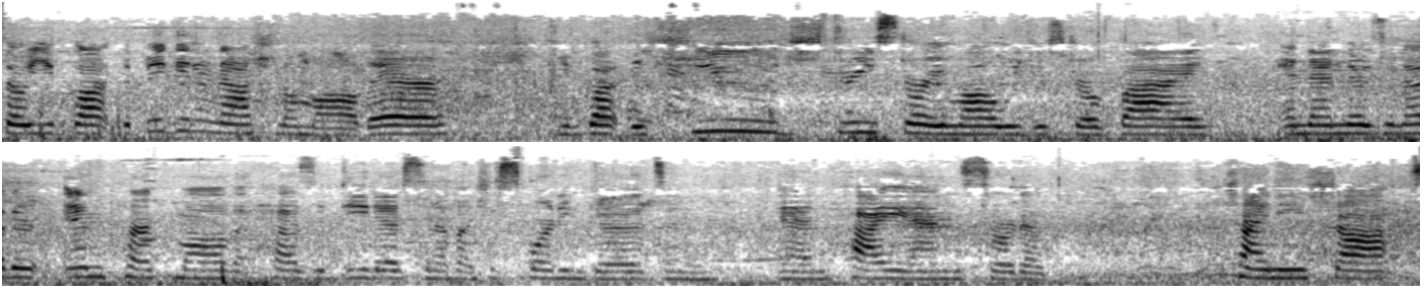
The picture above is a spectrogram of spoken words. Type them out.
So you've got the big international mall there. You've got the huge three-story mall we just drove by. And then there's another NPark mall that has Adidas and a bunch of sporting goods and, and high-end sort of Chinese shops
